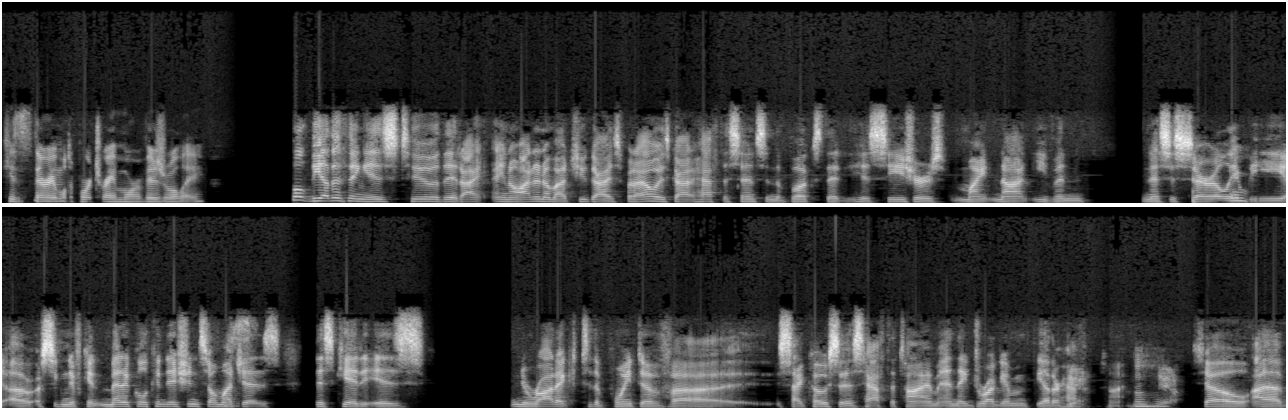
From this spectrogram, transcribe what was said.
because they're Mhm. able to portray more visually. Well, the other thing is too that I, you know, I don't know about you guys, but I always got half the sense in the books that his seizures might not even necessarily be a, a significant medical condition so much as this kid is neurotic to the point of uh, psychosis half the time, and they drug him the other half Yeah. the time. Mhm. Yeah. So, uh,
